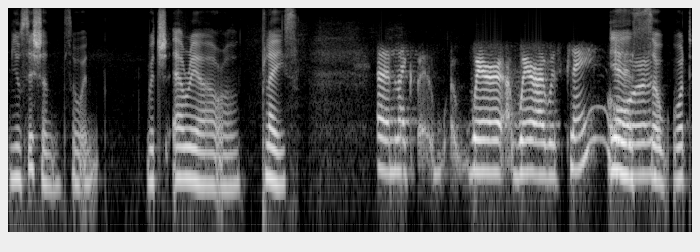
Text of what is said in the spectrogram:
musician? So, in which area or place? um, like where where I was playing. Yes. or- So, what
